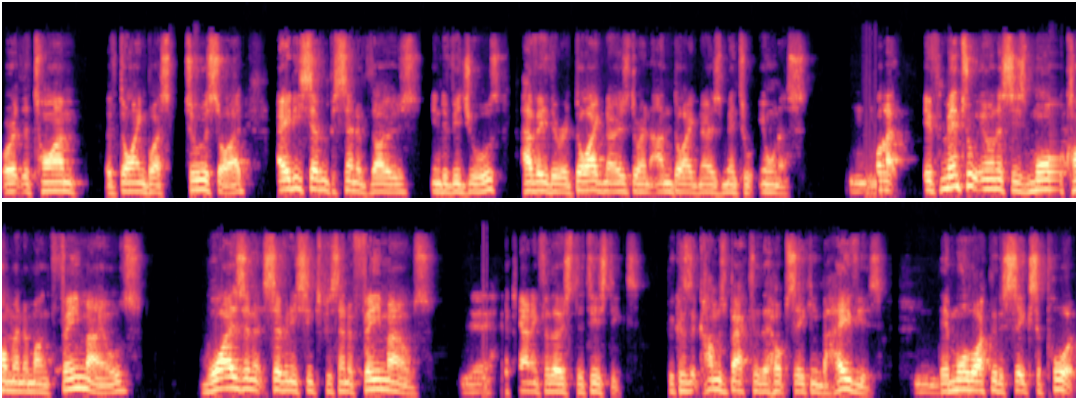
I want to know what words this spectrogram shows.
or at the time of dying by suicide, 87% of those individuals have either a diagnosed or an undiagnosed mental illness. Mm-hmm. But if mental illness is more common among females, why isn't it 76% of females yeah. accounting for those statistics? Because it comes back to the help seeking behaviors. Mm. They're more likely to seek support.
